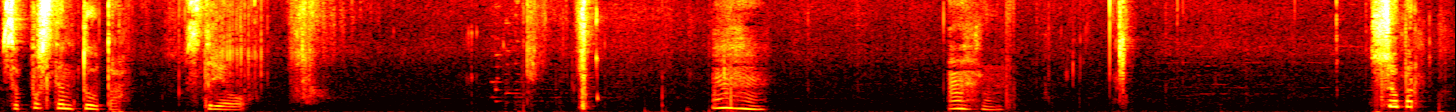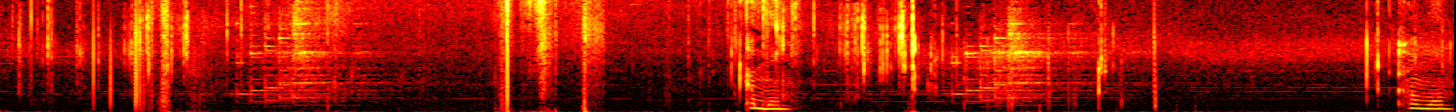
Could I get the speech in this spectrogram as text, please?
запустимо тут стрілу. Угу. Угу. Супер. Камон. Камон.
